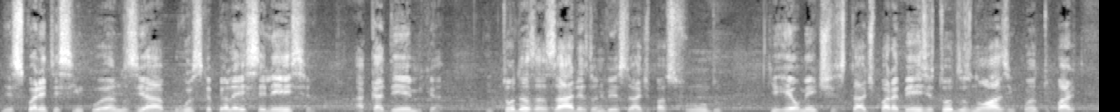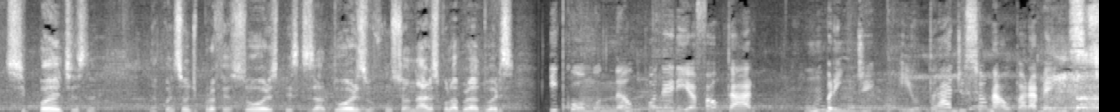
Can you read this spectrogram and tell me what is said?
nesses 45 anos e a busca pela excelência acadêmica em todas as áreas da Universidade de Passo Fundo, que realmente está de parabéns e todos nós, enquanto participantes, né, na condição de professores, pesquisadores, funcionários, colaboradores. E como não poderia faltar, um brinde e o tradicional parabéns. Muitas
